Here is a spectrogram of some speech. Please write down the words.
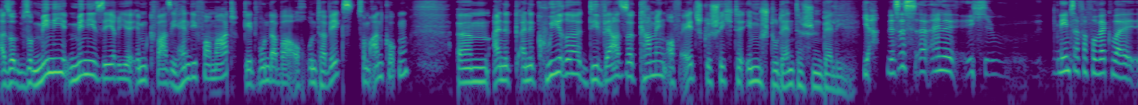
Also so Mini, Miniserie im quasi Handyformat, geht wunderbar auch unterwegs zum Angucken. Ähm, eine, eine queere, diverse Coming-of-Age-Geschichte im studentischen Berlin. Ja, das ist äh, eine, ich äh, nehme es einfach vorweg, weil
